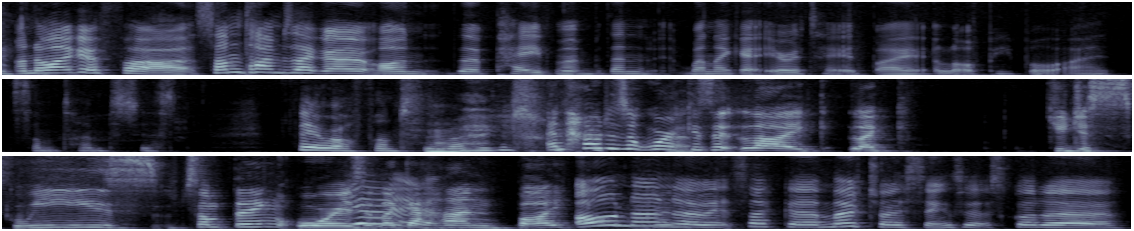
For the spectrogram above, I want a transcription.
I know I go far. Sometimes I go on the pavement, but then when I get irritated by a lot of people, I sometimes just veer off onto the hmm. road. And how does it work? Is it like like you just squeeze something, or is it like a Yeah. hand bike? oh no, no, it's like a motorized thing. So it's got a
